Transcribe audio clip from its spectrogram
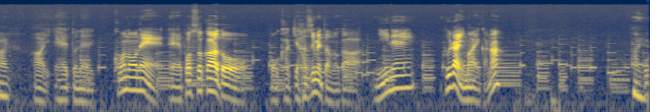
はい。はい。えっ、とねこのね、えーポストカードを書き始めたのが2年ぐらい前かなはいはい。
